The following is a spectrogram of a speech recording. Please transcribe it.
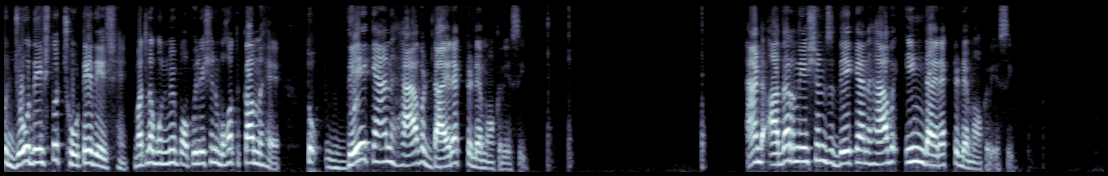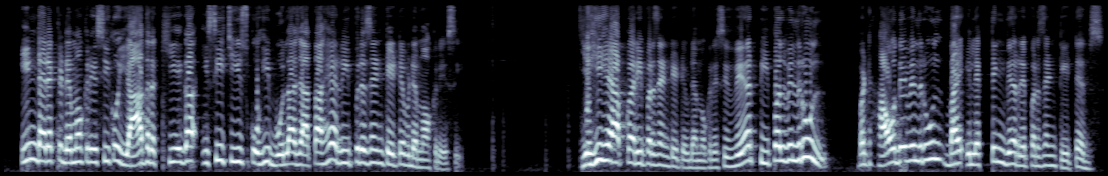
तो जो देश तो छोटे देश हैं मतलब उनमें पॉपुलेशन बहुत कम है तो they can have direct democracy and other nations they can have indirect democracy indirect democracy को याद रखिएगा, इसी चीज़ को ही बोला जाता है रिप्रेजेंटेटिव डेमोक्रेसी यही है आपका representative democracy where people will rule but how they will rule by electing their representatives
